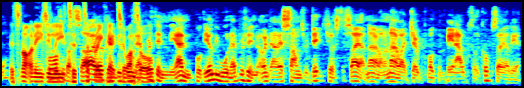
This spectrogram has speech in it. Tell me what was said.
Yeah. it's not an easy Quality league that to, to break okay, into won at all. everything in the end, but they only won everything. I mean, and it sounds ridiculous to say, I know, and I know I joked about them being out of the cups earlier,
